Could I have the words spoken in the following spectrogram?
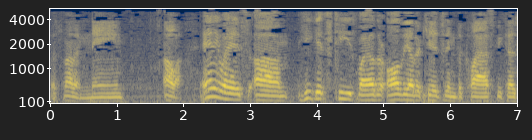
That's not a name. Oh well. Anyways, um, he gets teased by other all the other kids in the class because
